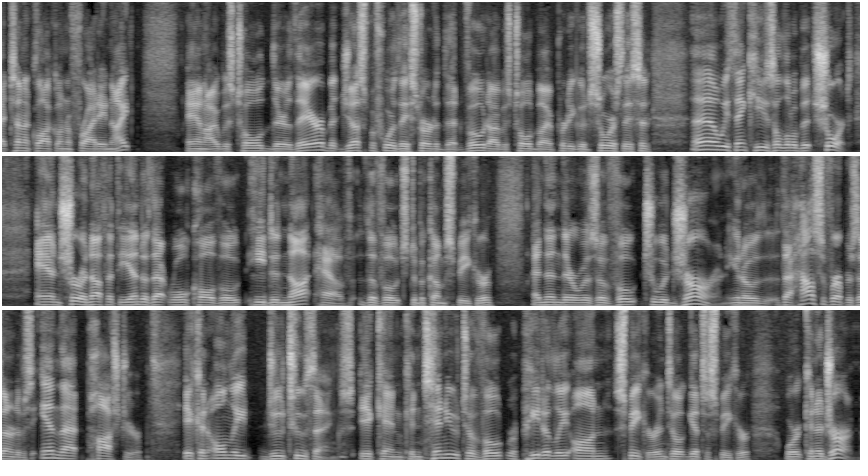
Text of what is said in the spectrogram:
at 10 o'clock on a Friday night and I was told they're there. But just before they started that vote, I was told by a pretty good source, they said, eh, we think he's a little bit short. And sure enough, at the end of that roll call vote, he did not have the votes to become Speaker. And then there was a vote to adjourn. You know, the House of Representatives in that posture, it can only do two things it can continue to vote repeatedly on Speaker until it gets a Speaker, or it can adjourn.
